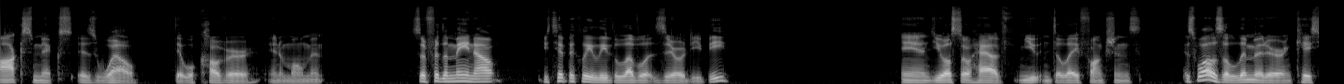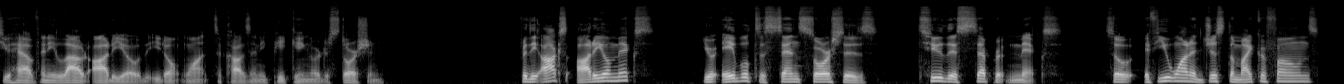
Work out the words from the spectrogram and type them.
aux mix as well that we'll cover in a moment. So for the main out, you typically leave the level at 0 dB. And you also have mute and delay functions, as well as a limiter in case you have any loud audio that you don't want to cause any peaking or distortion. For the aux audio mix, you're able to send sources to this separate mix. So if you wanted just the microphones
